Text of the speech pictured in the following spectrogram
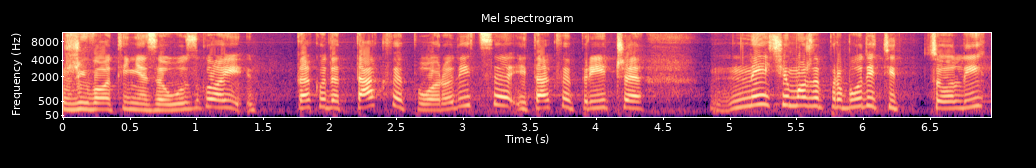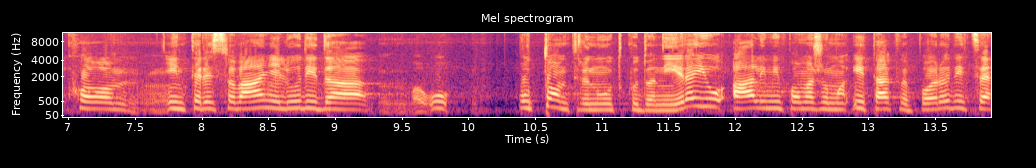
životinje za uzgoj. Tako da takve porodice i takve priče neće možda probuditi toliko interesovanje ljudi da u tom trenutku doniraju, ali mi pomažemo i takve porodice.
